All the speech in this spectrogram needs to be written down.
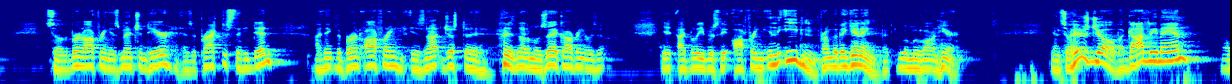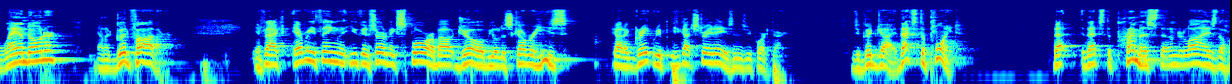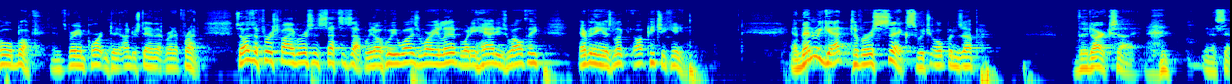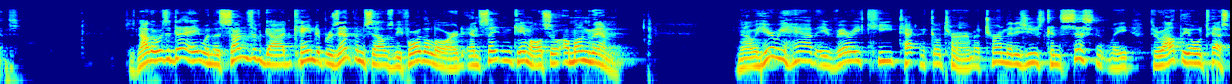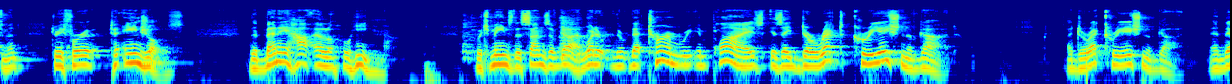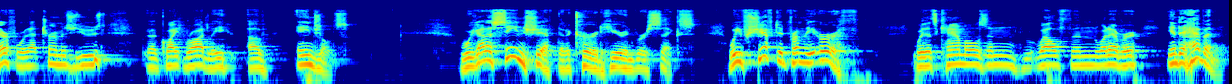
So the burnt offering is mentioned here as a practice that he did. I think the burnt offering is not just a, is not a Mosaic offering. It was, it, I believe, was the offering in Eden from the beginning, but we'll move on here. And so here's Job, a godly man, a landowner, and a good father. In fact, everything that you can sort of explore about Job, you'll discover he's got a great, he's got straight A's in his report card. He's a good guy. That's the point. That, that's the premise that underlies the whole book. And it's very important to understand that right up front. So as the first five verses sets us up. We know who he was, where he lived, what he had, he's wealthy. Everything is look, oh, peachy keen. And then we get to verse six, which opens up the dark side, in a sense. It says, Now there was a day when the sons of God came to present themselves before the Lord, and Satan came also among them. Now here we have a very key technical term, a term that is used consistently throughout the Old Testament to refer to angels. The Bene Ha-Elohim, which means the sons of God. What it, that term implies is a direct creation of God. A direct creation of God. And therefore that term is used uh, quite broadly of angels. We got a scene shift that occurred here in verse 6. We've shifted from the earth with its camels and wealth and whatever into heaven.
